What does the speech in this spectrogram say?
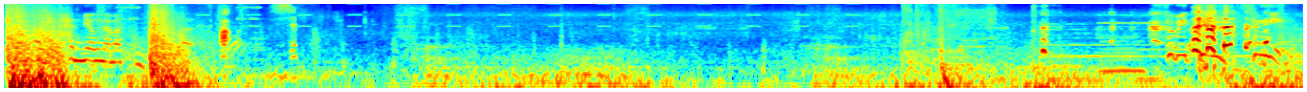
적군이 한명 남았습니다. 아, 씨. 수비팀 승리.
